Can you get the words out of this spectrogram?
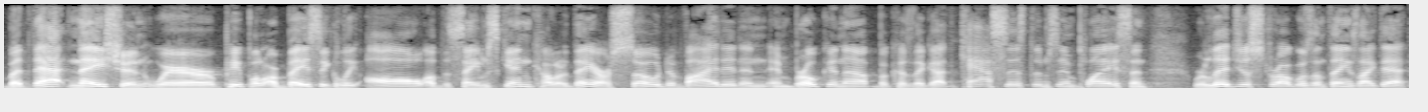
But that nation where people are basically all of the same skin color, they are so divided and, and broken up because they got caste systems in place and religious struggles and things like that.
